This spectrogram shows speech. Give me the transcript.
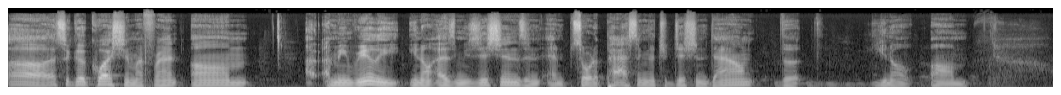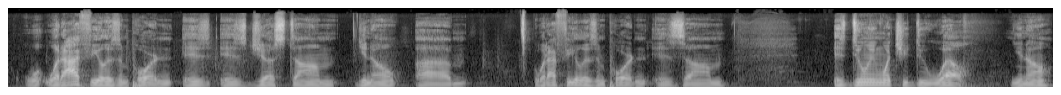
Oh, that's a good question, my friend. Um, I, I mean, really, you know, as musicians and, and sort of passing the tradition down, the, you know, um, what, what I feel is important is is just, um, you know, um, what I feel is important is um, is doing what you do well, you know,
